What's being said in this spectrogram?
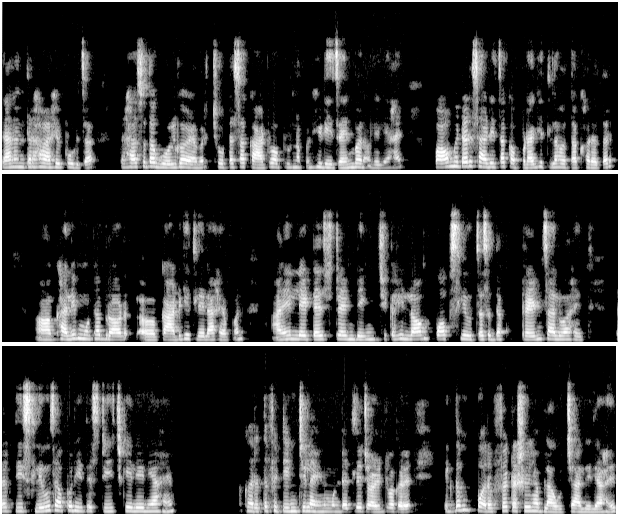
त्यानंतर हा आहे पुढचा. तर हा सुद्धा गोल गळ्यावर छोटासा काठ वापरून आपण ही डिझाईन बनवलेली आहे. पाव मीटर साडीचा कपडा घेतला होता खरं तर. खाली मोठा ब्रॉड काठ घेतलेला आहे आपण. आणि लेटेस्ट ट्रेंडिंग जी काही लॉंग पॉप स्लीवचा सध्या खूप ट्रेंड चालू आहे. तर ती स्लीव्ह आपण इथे स्टिच केलेली आहे. खरं तर फिटिंगची लाईन मुंड्यातले जॉईंट वगैरे एकदम परफेक्ट असे ह्या ब्लाऊजच्या आलेले आहेत.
